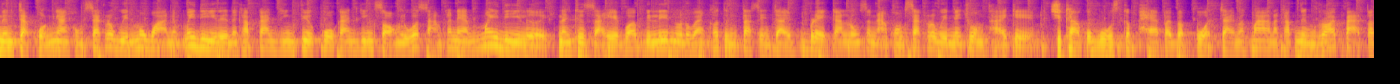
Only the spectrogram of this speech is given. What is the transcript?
เนื่องจากผลงานของแซคลาวินเมื่อวานเนี่ยไม่ดีเลยนะครับการยิงฟิลโกการยิง 2 หรือว่า 3 คะแนนไม่ดีเลย นั่นคือสาเหตุว่าบิลลี่โดเดแวนเขาถึงตัดสินใจเบรกการลงสนามของแซคลาวินในช่วงท้ายเกม ชิคาโกบูลส์ก็แพ้ไปแบบปวดใจมากๆนะครับ 108 ต่อ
